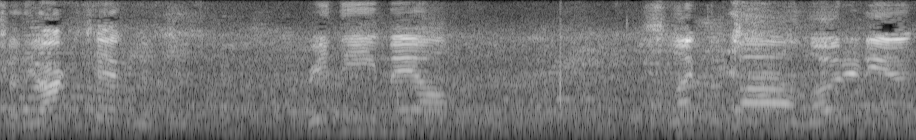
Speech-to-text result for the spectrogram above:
So the architect would read the email, select the file, load it in,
